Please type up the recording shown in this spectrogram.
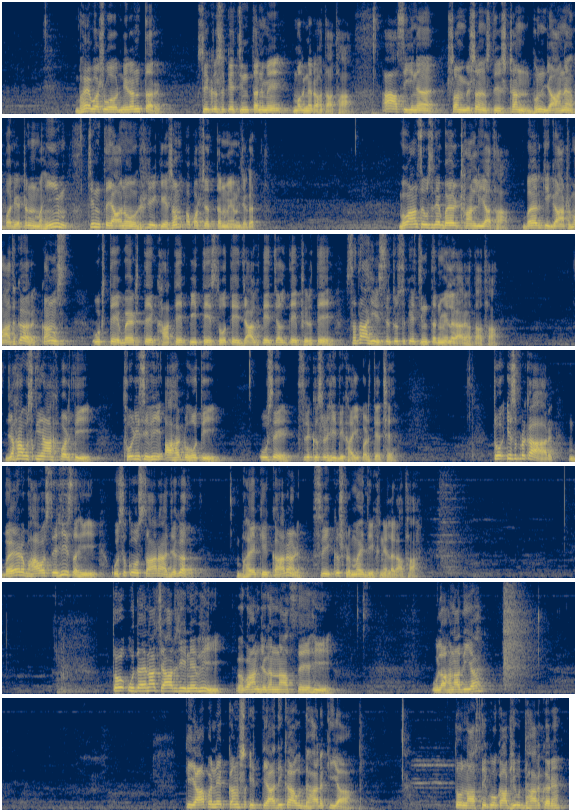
भयवश वो निरंतर श्री कृष्ण के चिंतन में मग्न रहता था। आसीन संविशंस्तिष्ठन भुंजान, पर्यटन महीम, चिंतयानो ऋषिकेशम अपश्यत तन्मयम जगत। भगवान से उसने बैर ठान लिया था। बैर की गांठ बाँध कर कंस उठते, बैठते, खाते, पीते, सोते, जागते, चलते, फिरते, सदा ही श्री कृष्ण के चिंतन में लगा रहता था। जहाँ उसकी आँख पड़ती, थोड़ी सी भी आहट होती उसे श्री कृष्ण ही दिखाई पड़ते थे। तो इस प्रकार बैर भाव से ही सही उसको सारा जगत भय के कारण श्री कृष्णमय देखने लगा था। तो उदयनाचार्य जी ने भी भगवान जगन्नाथ से यही उलाहना दिया कि आपने कंस इत्यादि का उद्धार किया। तो नास्तिकों का भी उद्धार करें।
